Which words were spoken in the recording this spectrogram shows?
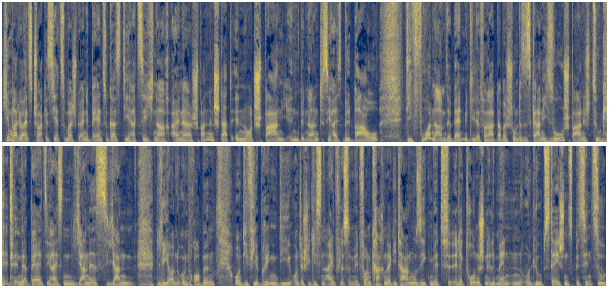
Hier im Radio 1 Truck ist jetzt zum Beispiel eine Band zu Gast, die hat sich nach einer spannenden Stadt in Nordspanien benannt. Sie heißt Bilbao. Die Vornamen der Bandmitglieder verraten aber schon, dass es gar nicht so spanisch zugeht in der Band. Sie heißen Jannis, Jan, Leon und Robin und die vier bringen die unterschiedlichsten Einflüsse mit. Von krachender Gitarrenmusik mit elektronischen Elementen und Loopstations Sessions bis hin zu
